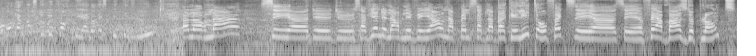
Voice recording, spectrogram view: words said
en regardant ce que vous portez. Alors, expliquez-nous. Alors là, c'est euh, de, ça vient de l'arbre lévéa, on appelle ça de la bakélite. Au fait, c'est euh, c'est fait à base de plantes.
